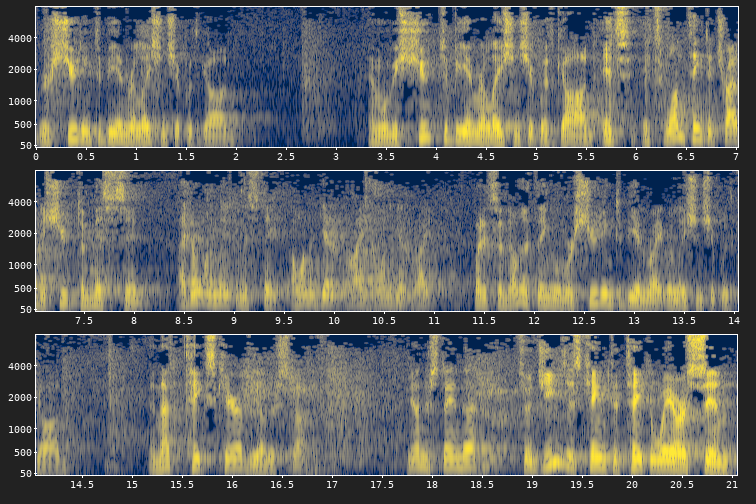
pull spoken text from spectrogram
We're shooting to be in relationship with God. And when we shoot to be in relationship with God, it's, it's one thing to try to shoot to miss sin. I don't want to make a mistake. I want to get it right. I want to get it right. But it's another thing when we're shooting to be in right relationship with God. And that takes care of the other stuff. You understand that? So Jesus came to take away our sin.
